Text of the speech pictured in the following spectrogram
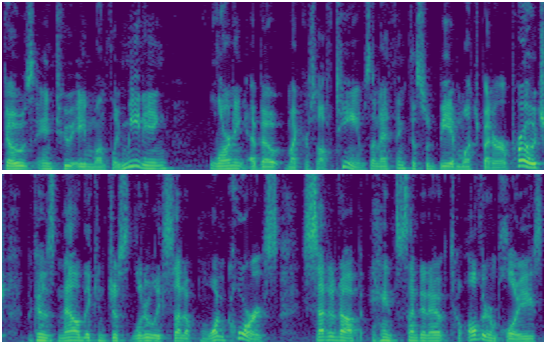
goes into a monthly meeting learning about Microsoft Teams. And I think this would be a much better approach because now they can just literally set up one course, set it up, and send it out to all their employees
